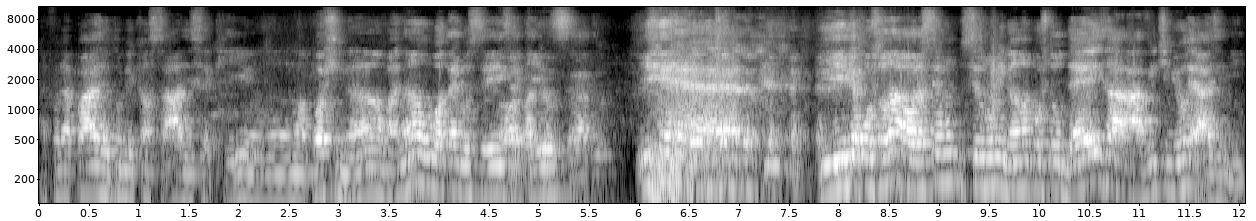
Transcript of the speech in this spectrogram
Aí eu falei, rapaz, eu tô meio cansado disso aqui, não, não aposto não, mas não, vou botar em você isso tá aqui. cansado. E, e ele apostou na hora, se eu, não- se eu não me engano, apostou 10 a, a 20 mil reais em mim.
